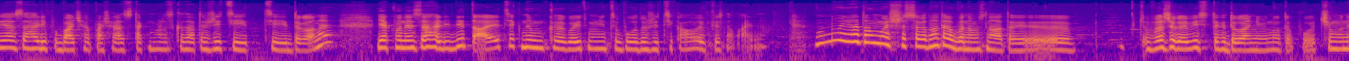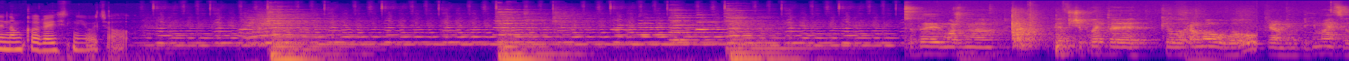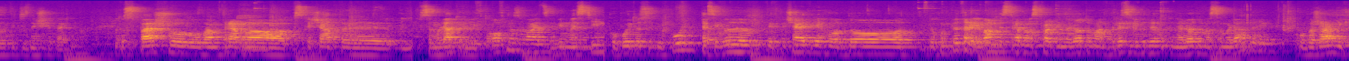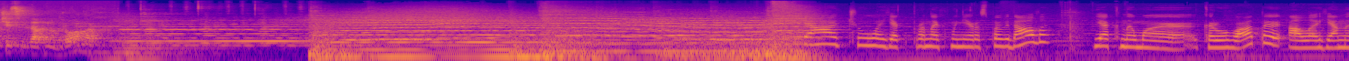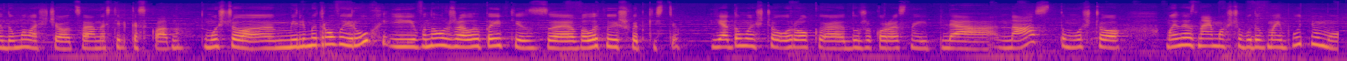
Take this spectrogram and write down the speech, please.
я взагалі побачила перший раз, так можна сказати, в житті ці дрони, як вони взагалі літають, як ним керують, мені це було дуже цікаво і пізнавально. Ну, я думаю, що все одно треба нам знати е, важливість тих дронів, ну, типу, чим вони нам корисні у цього. Сюди можна вчепити кілограмову вагу, прямо він піднімається і летить знищує техніку. Спершу вам треба скачати симулятор Lift Off називається, він на Steam, купуйте собі пульт, ви підключаєте його до, до комп'ютера, і вам десь треба насправді нальоту 30 годин нальоту на симуляторі, по бажанні вчитися літати на дронах. Як про них мені розповідали, як ними керувати, але я не думала, що це настільки складно, тому що е, міліметровий рух і воно вже летить з великою швидкістю. Я думаю, що урок е, дуже корисний для нас, тому що ми не знаємо, що буде в майбутньому.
